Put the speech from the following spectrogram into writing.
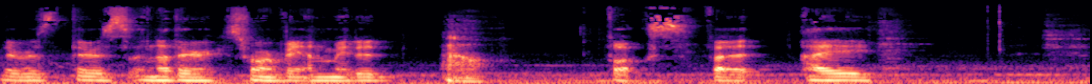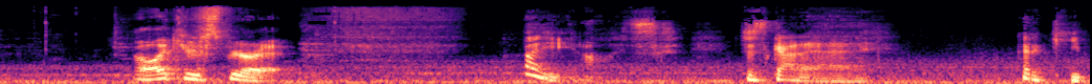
There was there's another swarm of animated oh. books, but I I like your spirit. Well, you know, it's just gotta gotta keep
